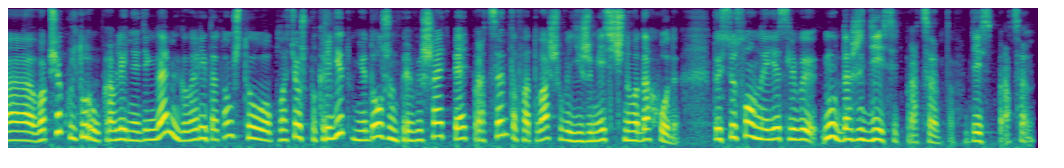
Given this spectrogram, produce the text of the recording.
э, вообще культура управления деньгами говорит о том, что платеж по кредиту не должен превышать 5% от вашего ежемесячного дохода. То есть, условно, если вы, ну, даже 10%, 10%.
